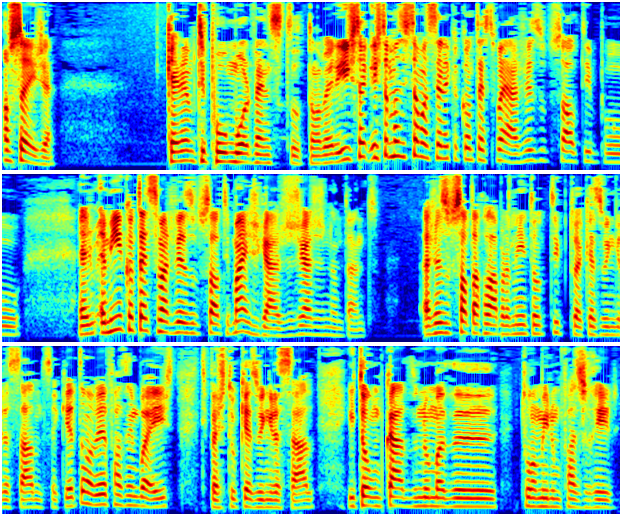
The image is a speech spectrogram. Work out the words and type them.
Ou seja, que é mesmo tipo o humor vence tudo, estão a ver? isto, isto, mas isto é uma cena que acontece bem. Às vezes o pessoal tipo. A, mim acontece mais vezes o pessoal tipo mais gajos, as gajas não tanto. Às vezes o pessoal está a falar para mim, então tipo, tu é que és o engraçado, não sei o quê. Estão a ver, fazem bem isto. Tipo, és tu que és o engraçado. E estou um bocado numa de tu a mim não me fazes rir.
